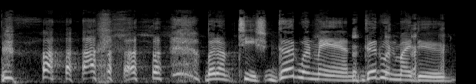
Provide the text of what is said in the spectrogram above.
But um, Tish, good one, man. Good one, my dude.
